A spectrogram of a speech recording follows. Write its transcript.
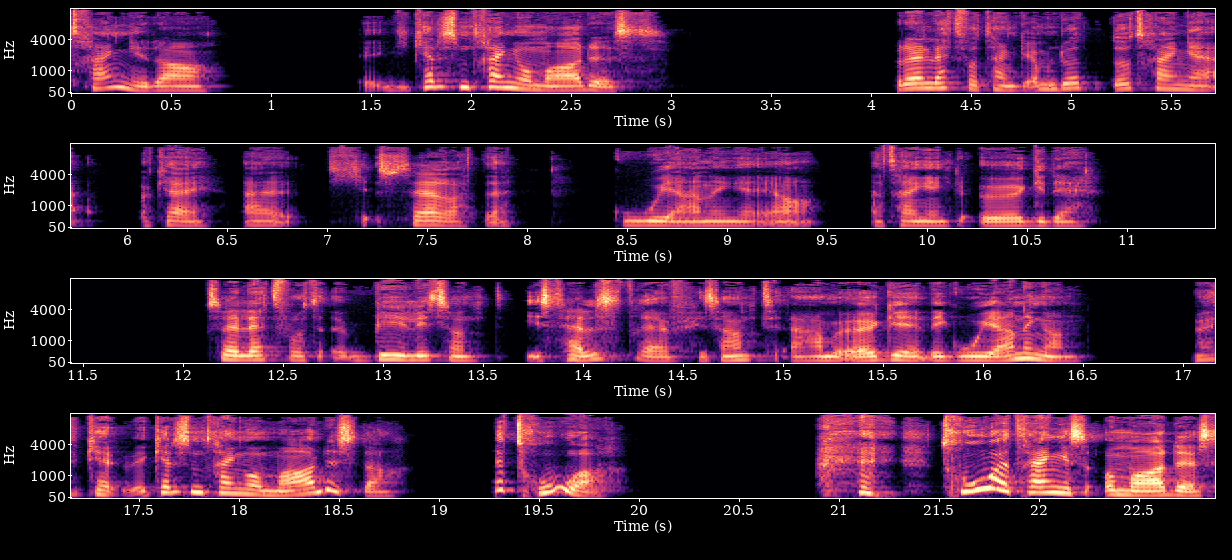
trenger da Hva er det som trenger å mades? For det er lett for å tenke ja, men da, da trenger jeg OK, jeg ser at det er gode gjerninger Ja, jeg trenger egentlig å øke det. Så er det lett for å bli litt sånn i selvstrev. ikke sant? Jeg må øke de gode gjerningene. Men hva, hva er det som trenger å mades, da? Det er troa. troa trenges å mades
